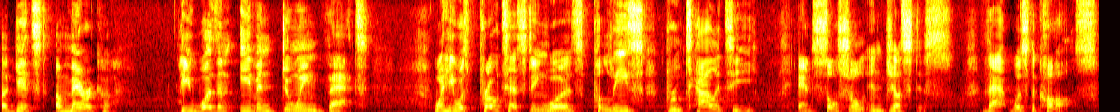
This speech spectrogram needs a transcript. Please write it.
against America. He wasn't even doing that. What he was protesting was police brutality and social injustice. That was the cause.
